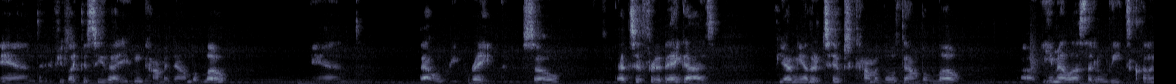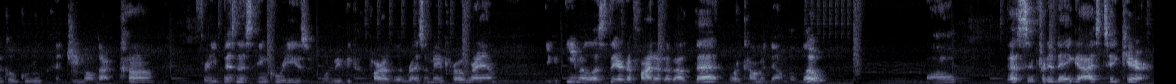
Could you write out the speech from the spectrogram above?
and if you'd like to see that, you can comment down below. And that would be great. So that's it for today, guys. If you have any other tips, comment those down below. Uh, email us at eliteclinicalgroup at gmail.com for any business inquiries. Want to become part of the resume program? You can email us there to find out about that or comment down below. Uh, that's it for today, guys. Take care.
